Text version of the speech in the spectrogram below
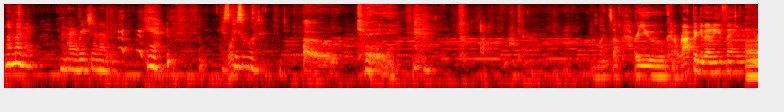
one minute. And I reach in and, here, here's a piece of wood. Okay. Lights up. Are you kind of wrapping it in anything, or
